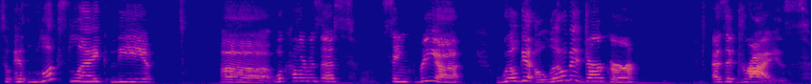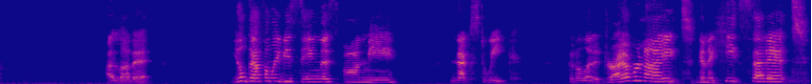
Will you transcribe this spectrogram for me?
So it looks like the, uh, what color was this? Sangria will get a little bit darker as it dries. I love it. You'll definitely be seeing this on me next week. Gonna let it dry overnight, gonna heat set it,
